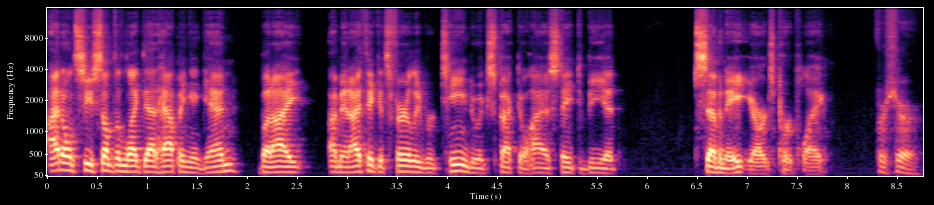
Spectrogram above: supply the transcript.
I don't see something like that happening again. But I I mean, I think it's fairly routine to expect Ohio State to be at seven eight yards per play. For sure.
